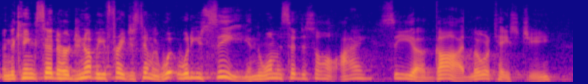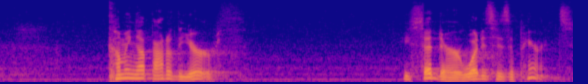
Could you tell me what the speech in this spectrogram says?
And the king said to her, Do not be afraid. Just tell me, what, what do you see? And the woman said to Saul, I see a God, lowercase g, coming up out of the earth. He said to her, What is his appearance?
